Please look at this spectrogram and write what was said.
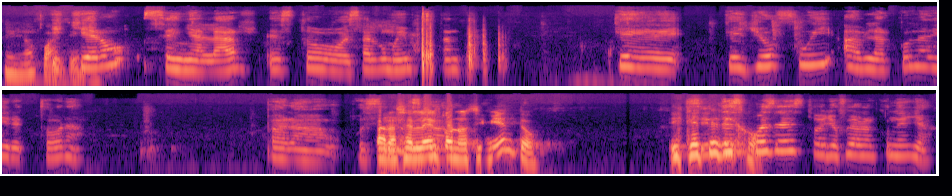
Y, quiero señalar, esto es algo muy importante, que, que yo fui a hablar con la directora para... Pues, para hacerle el conocimiento. ¿Y qué te dijo? Después de esto yo fui a hablar con ella.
